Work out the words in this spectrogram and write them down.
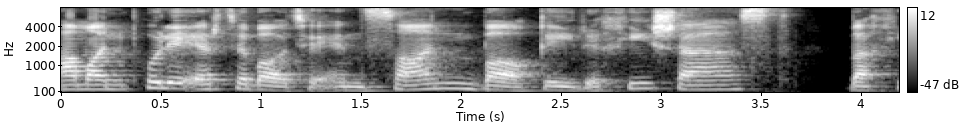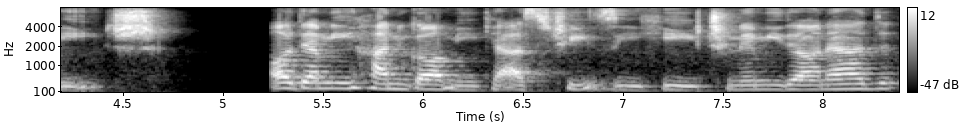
همان پل ارتباط انسان با غیر خیش است و خیش. آدمی هنگامی که از چیزی هیچ نمی‌داند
